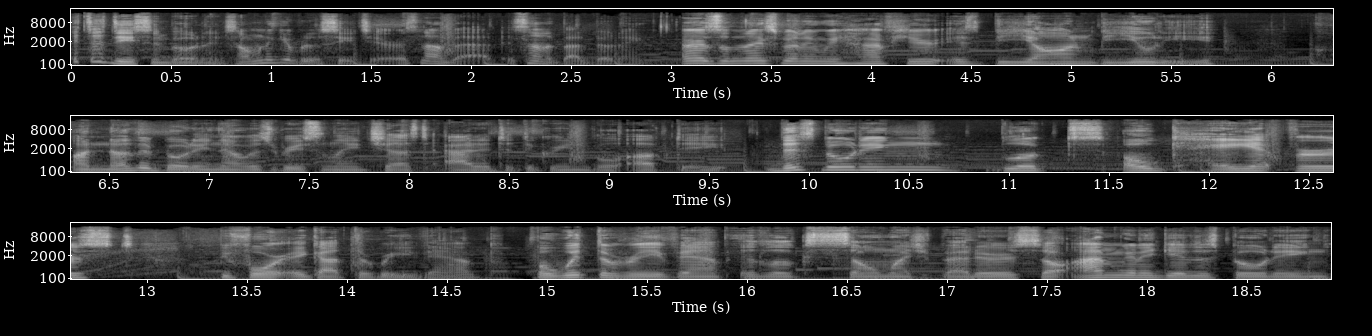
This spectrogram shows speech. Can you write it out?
It's a decent building, so I'm gonna give it a C tier. It's not bad. It's not a bad building. Alright, so the next building we have here is Beyond Beauty. Another building that was recently just added to the Greenville update. This building looked okay at first before it got the revamp. But with the revamp, it looks so much better. So I'm to give this building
